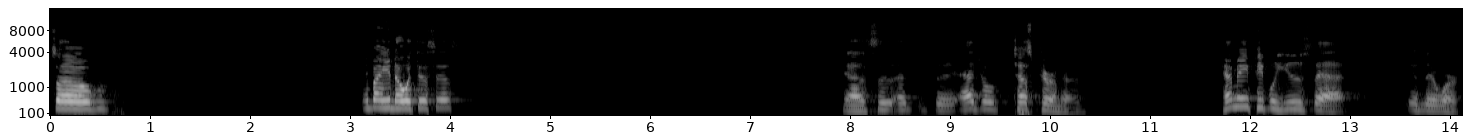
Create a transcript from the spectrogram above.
So, anybody know what this is? Yeah, it's the, uh, the Agile Test Pyramid. How many people use that in their work?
